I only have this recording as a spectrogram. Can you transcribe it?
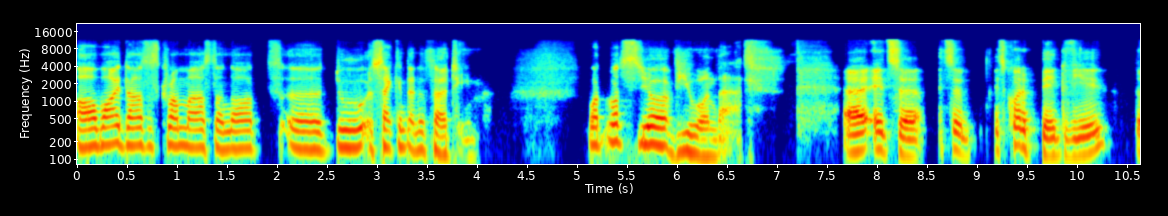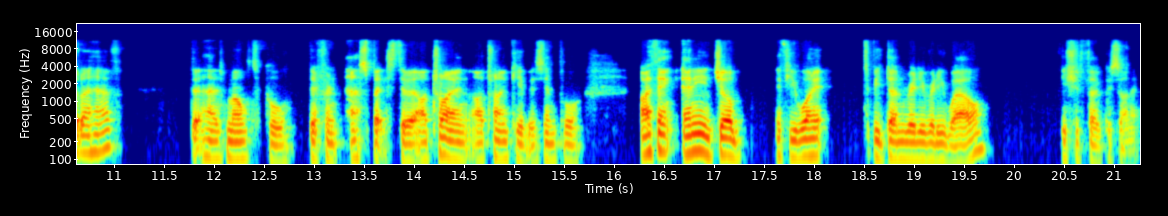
Or why does the Scrum Master not uh, do a second and a third team? What What's your view on that? Uh, it's a, it's a, it's quite a big view that I have that has multiple different aspects to it. I'll try and I'll try and keep it simple. I think any job, if you want it to be done really, really well, you should focus on it.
